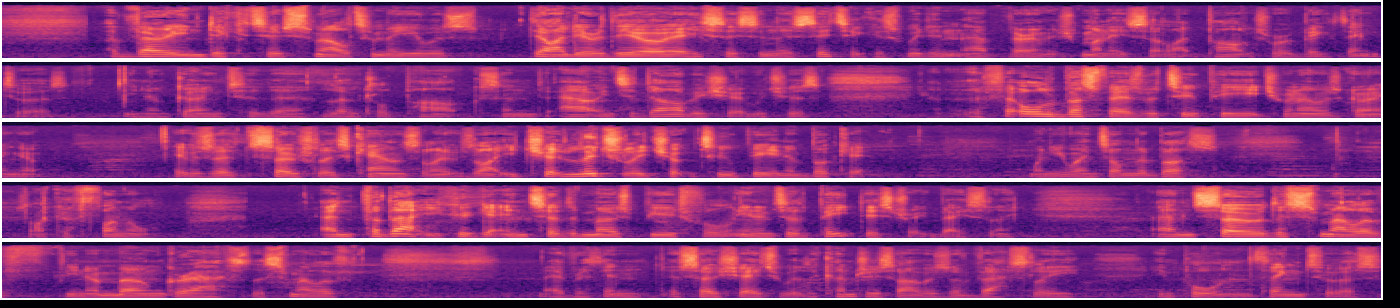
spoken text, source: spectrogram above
A very indicative smell to me was the idea of the oasis in the city because we didn't have very much money, so like parks were a big thing to us. You know, going to the local parks and out into Derbyshire, which was the, all the bus fares were two p each when I was growing up. It was a socialist council. It was like you ch- literally chuck two p in a bucket when you went on the bus. It was like a funnel, and for that you could get into the most beautiful, you know, into the Peak District basically. And so the smell of you know mown grass, the smell of everything associated with the countryside was a vastly important thing to us,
